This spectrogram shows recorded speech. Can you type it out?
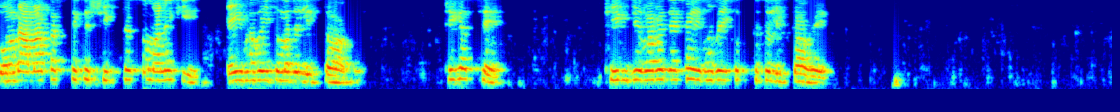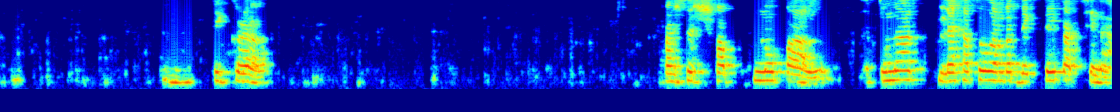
তোমরা আমার কাছ থেকে শিখতেছো মানে কি? এইভাবেই তোমাদের লিখতে হবে। ঠিক আছে? ঠিক যেভাবে দেখা এইভাবেই করতে তো লিখতে হবে। স্বপ্ন পাল। তোমার লেখা তো আমরা দেখতেই পাচ্ছি না।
